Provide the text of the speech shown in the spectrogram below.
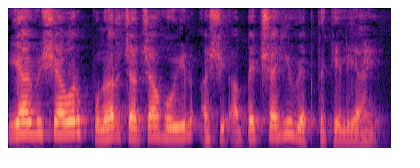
या विषयावर पुनर्चर्चा होईल अशी अपेक्षाही व्यक्त केली आहे.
